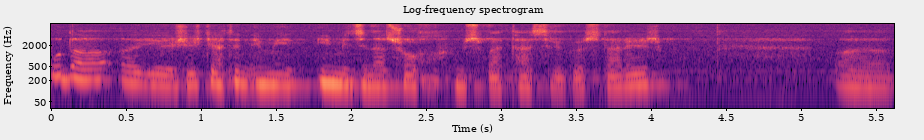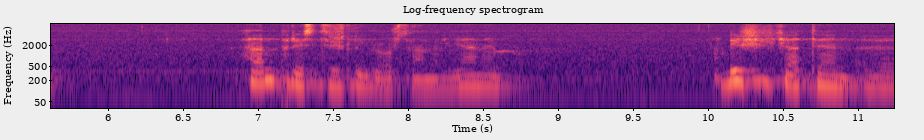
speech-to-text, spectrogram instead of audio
Bu da e, şirkətin imi imicinə çox müsbət təsir göstərir. E, həm prestijli görsənir. Yəni bir şirkətin e,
